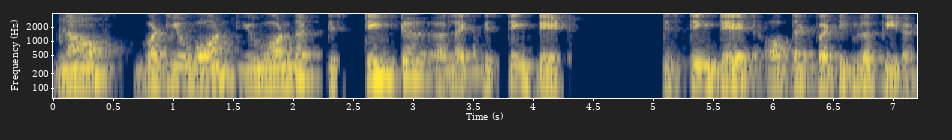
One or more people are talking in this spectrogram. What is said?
now what you want you want the distinct uh, like distinct date. Distinct date of that particular period.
